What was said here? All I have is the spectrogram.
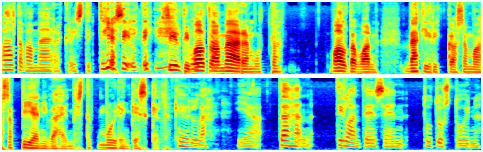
Valtava määrä kristittyjä silti. Silti mutta... valtava määrä, mutta valtavan väkirikkaassa maassa pieni vähemmistö muiden keskellä. Kyllä. Ja tähän tilanteeseen tutustuin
